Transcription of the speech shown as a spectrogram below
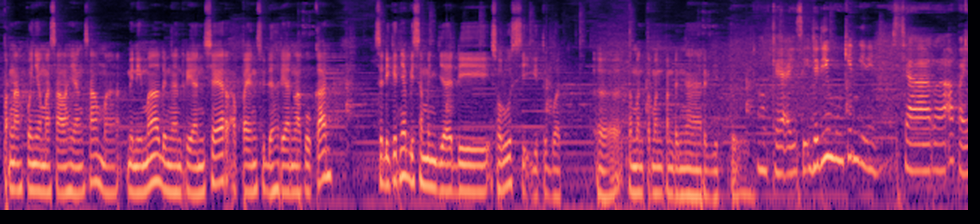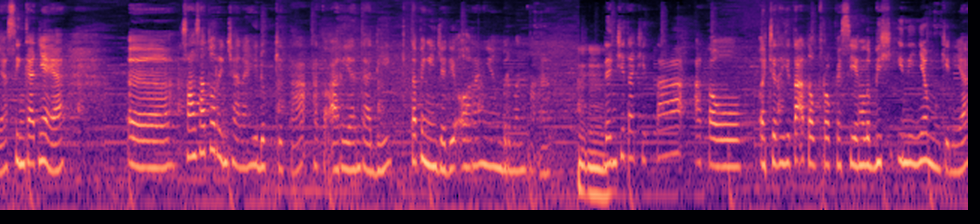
pernah punya masalah yang sama minimal dengan Rian share apa yang sudah Rian lakukan sedikitnya bisa menjadi solusi gitu buat eh, teman-teman pendengar gitu Oke, I see. Jadi mungkin gini, secara apa ya, singkatnya ya, eh, salah satu rencana hidup kita atau Aryan tadi, kita pengen jadi orang yang bermanfaat. Mm-mm. Dan cita-cita atau eh, cita-cita atau profesi yang lebih ininya mungkin ya.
